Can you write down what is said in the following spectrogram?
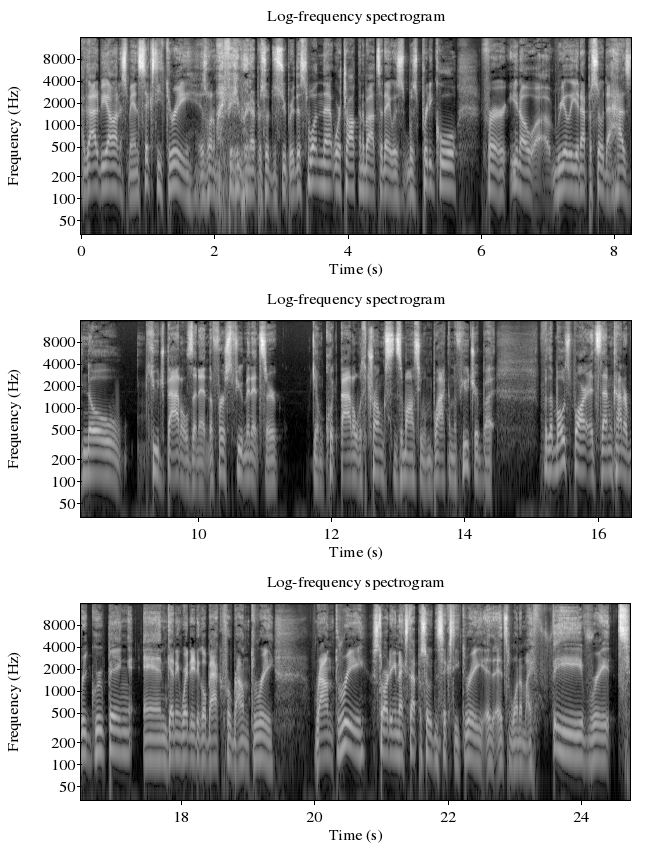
I got to be honest, man. 63 is one of my favorite episodes of Super. This one that we're talking about today was was pretty cool for you know uh, really an episode that has no huge battles in it. The first few minutes are you know quick battle with Trunks and Zamasu and Black in the future, but for the most part, it's them kind of regrouping and getting ready to go back for round three. Round three, starting next episode in 63, it's one of my favorite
